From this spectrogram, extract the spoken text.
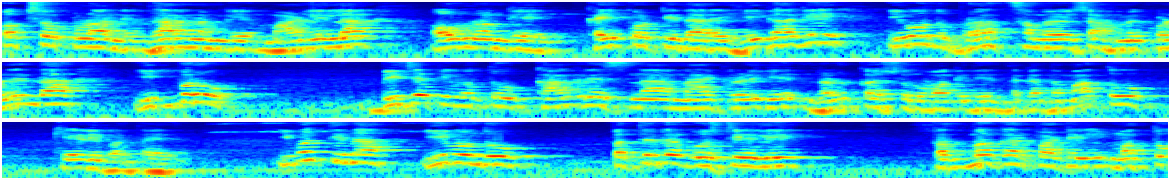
ಪಕ್ಷ ಕೂಡ ನಿರ್ಧಾರ ನಮಗೆ ಮಾಡಲಿಲ್ಲ, ಅವರು ನಮಗೆ ಕೈ ಕೊಟ್ಟಿದ್ದಾರೆ. ಹೀಗಾಗಿ ಈ ಒಂದು ಬೃಹತ್ ಸಮಾವೇಶ ಹಮ್ಮಿಕೊಂಡಿದ್ದ ಇಬ್ಬರು ಬಿಜೆಪಿ ಮತ್ತು ಕಾಂಗ್ರೆಸ್ನ ನಾಯಕರಿಗೆ ನಡುಕ ಶುರುವಾಗಿದೆ ಅಂತಕ್ಕಂಥ ಮಾತು ಕೇಳಿ ಬರ್ತಾ ಇದೆ. ಇವತ್ತಿನ ಈ ಒಂದು ಪತ್ರಿಕಾಗೋಷ್ಠಿಯಲ್ಲಿ ಪದ್ಮಕರ್ ಪಾಟೀಲ್ ಮತ್ತು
